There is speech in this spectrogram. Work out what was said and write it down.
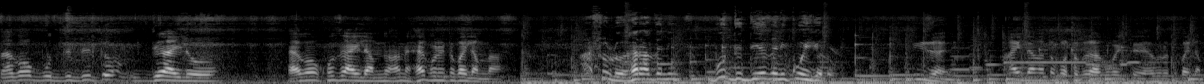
তাকে বুদ্ধি দিয়ে আইলো। হ্যাঁ খুঁজে আইলাম না হ্যাঁ ঘুরে তো পাইলাম না। আসলে হেরা জানি বুদ্ধি দিয়ে জানি কই গেল। জানি। আইলাম এত কষ্ট করে আগে পাইতে হ্যাঁ তো পাইলাম।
